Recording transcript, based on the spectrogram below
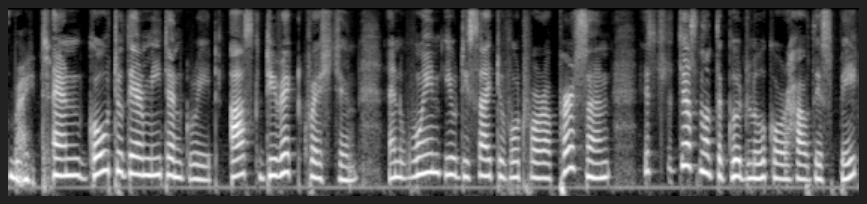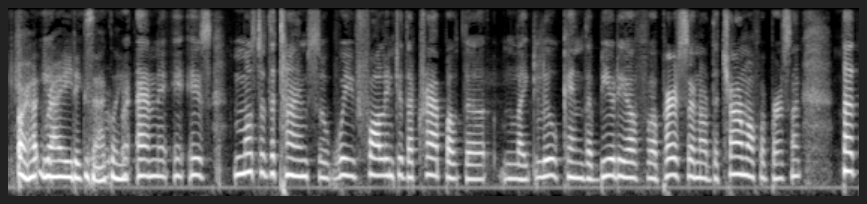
Right. and go to their meet and greet. Ask direct question. And when you decide to vote for a person it's just not the good look or how they speak. Or, right, exactly. and it is most of the times we fall into the trap of the like look and the beauty of a person or the charm of a person. But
